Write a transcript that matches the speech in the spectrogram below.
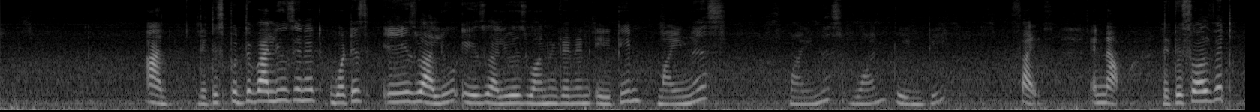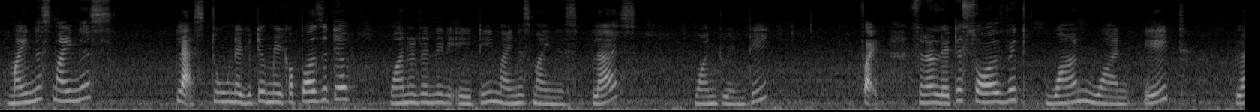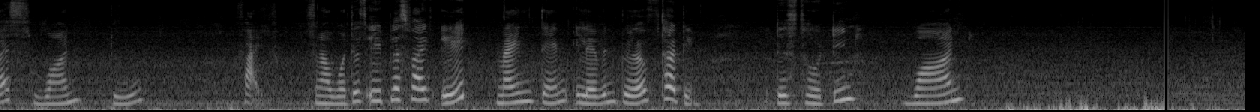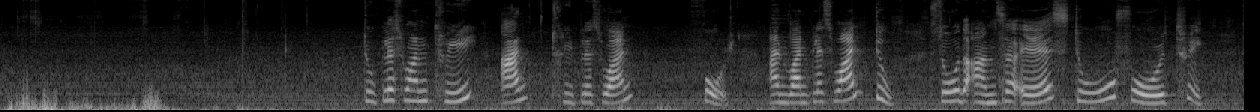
and let us put the values in it. What is A's value? A's value is 118 minus minus 125 and now let us solve it minus minus plus 2 negative make a positive 118 minus minus plus 125 so now let us solve it 118 plus 1 2 5 so now what is 8 plus 5 8 9 10 11 12 13 it is 13 1 2 plus 1 3 and 3 plus 1 4 and 1 plus 1 2 so the answer is 2 4 3.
